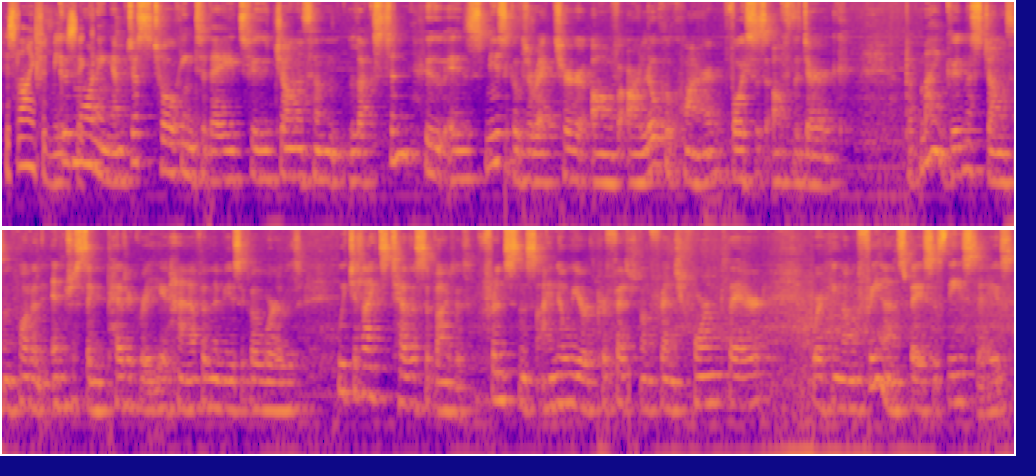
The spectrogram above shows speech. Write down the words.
his life and music. Good morning. I'm just talking today to Jonathan Luxton, who is musical director of our local choir, Voices of the Derg. But my goodness, Jonathan, what an interesting pedigree you have in the musical world. Would you like to tell us about it? For instance, I know you're a professional French horn player working on a freelance basis these days,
